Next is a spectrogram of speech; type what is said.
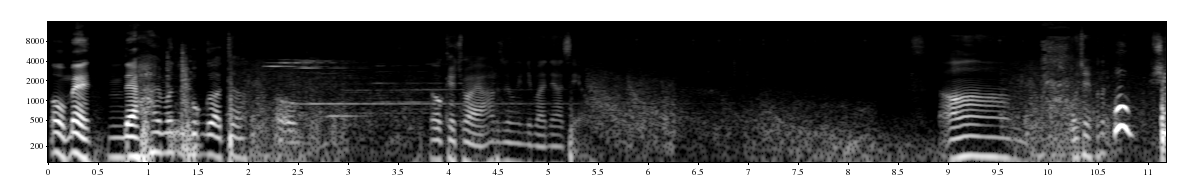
오, 맨. 음, 내 할머니를 본것 같아. 어, 오케이. 오케이, 좋아요. 하루 종일님 안녕하세요. 아, 뭐지 이번에? 오, 쉣.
